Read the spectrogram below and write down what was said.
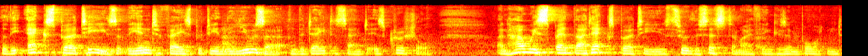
that the expertise at the interface between the user and the data center is crucial. And how we spread that expertise through the system, I think, is important,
